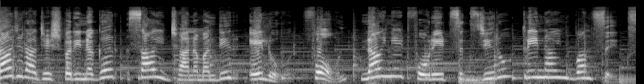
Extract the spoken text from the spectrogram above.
Rajarajeshwari Nagar Sai Jana Mandir Eluru. Phone nine eight four eight six zero three nine one six.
